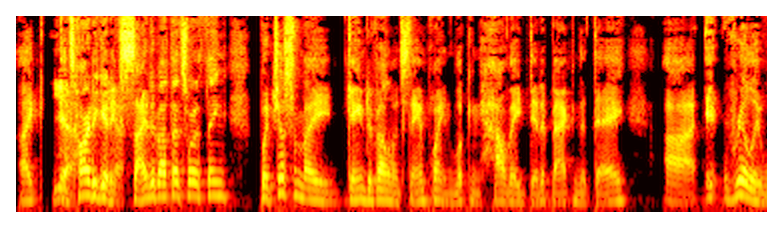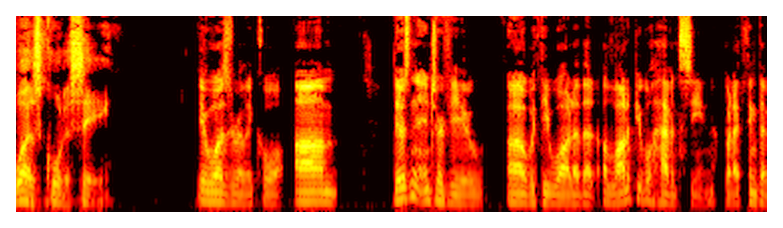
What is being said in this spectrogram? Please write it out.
like Yeah, it's hard to get yeah. excited about that sort of thing but just from a game development standpoint and looking how they did it back in the day uh it really was cool to see It was really cool. Um, there's an interview uh, with Iwata that a lot of people haven't seen, but I think that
